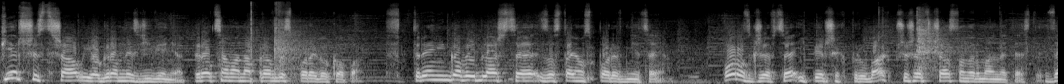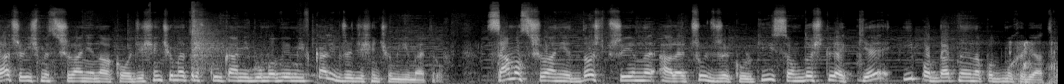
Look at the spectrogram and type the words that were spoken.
Pierwszy strzał i ogromne zdziwienie. Proca ma naprawdę sporego kopa. W treningowej blaszce zostają spore wgniecenia. Po rozgrzewce i pierwszych próbach przyszedł czas na normalne testy. Zaczęliśmy strzelanie na około 10 metrów kulkami gumowymi w kalibrze 10 mm. Samo strzelanie dość przyjemne, ale czuć, że kulki są dość lekkie i podatne na podmuchy wiatru.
